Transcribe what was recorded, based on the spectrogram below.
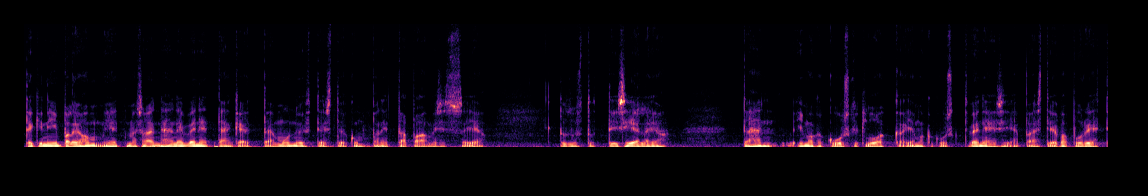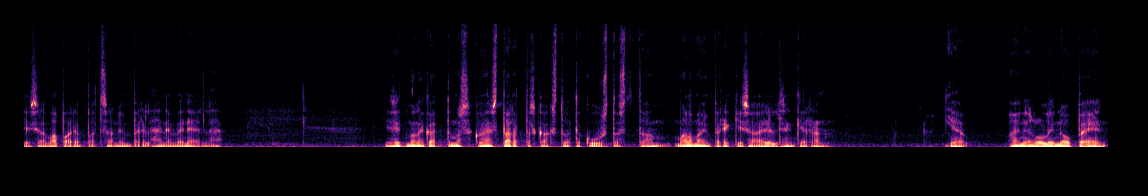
teki niin paljon hommia, että mä sain hänen venettään käyttää mun yhteistyökumppanit tapaamisessa ja tutustuttiin siellä jo tähän Imoka 60-luokkaan, Imoka 60 veneisiin ja päästiin jopa purjehtiin siellä vapauden patsaan ympärillä hänen veneellään. Ja sitten mä olin katsomassa, kun hän starttasi 2016 tuohon maailmanympärikisaan edellisen kerran. Ja hänellä oli nopein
